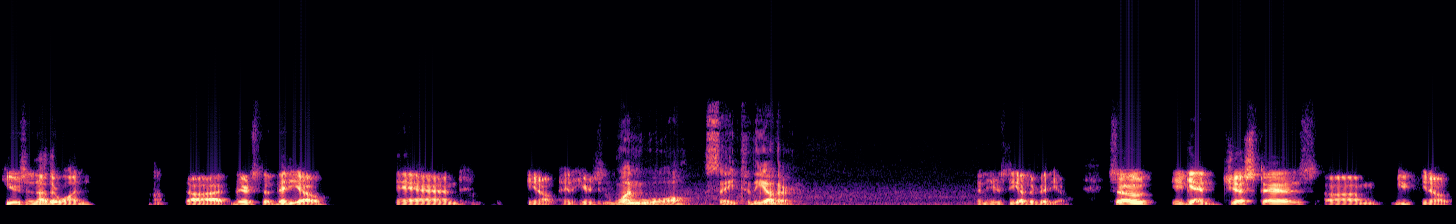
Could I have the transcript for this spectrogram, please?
here's another one. Uh, there's the video and, you know, and here's one wall say to the other. And here's the other video. So again, just as um, you, you know,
